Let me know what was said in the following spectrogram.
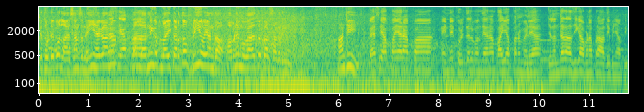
ਜੇ ਤੁਹਾਡੇ ਕੋਲ ਲਾਇਸੈਂਸ ਨਹੀਂ ਹੈਗਾ ਨਾ ਤਾਂ ਲਰਨਿੰਗ ਅਪਲਾਈ ਕਰ ਦੋ ਫ੍ਰੀ ਹੋ ਜਾਂਦਾ। ਆਪਣੇ ਮੋਬਾਈਲ ਤੋਂ ਕਰ ਸਕਦੇ ਹੋ। ਹਾਂਜੀ। ਵੈਸੇ ਆਪਾਂ ਯਾਰ ਆਪਾਂ ਇੰਨੇ ਖੁਸ਼ਦਿਲ ਬੰਦੇ ਆ ਨਾ ਬਾਈ ਆਪਾਂ ਨੂੰ ਮਿਲਿਆ। ਜਲੰਧਰ ਦਾ ਸੀਗਾ ਆਪਣਾ ਭਰਾ ਦੀ ਪੰਜਾਬੀ।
